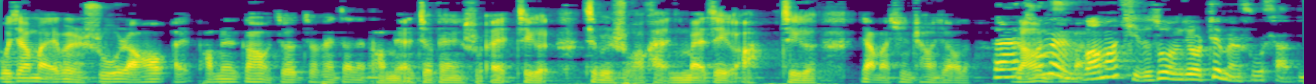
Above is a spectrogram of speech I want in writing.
我想买一本书，然后哎，旁边刚好焦焦片站在旁边，焦片说哎，这个这本书好看，你买这个啊，这个亚马逊畅销的。但是他们往往起的作用就是这本书傻逼，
